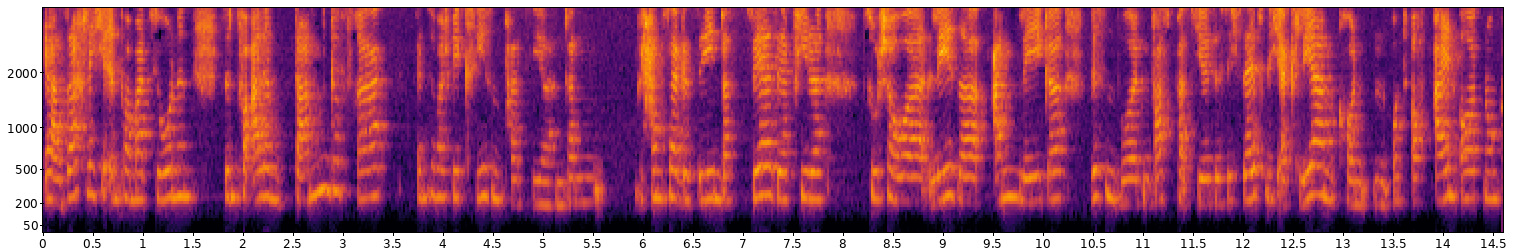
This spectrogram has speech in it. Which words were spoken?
Ja, sachliche Informationen sind vor allem dann gefragt, wenn zum Beispiel Krisen passieren. Dann wir haben es ja gesehen, dass sehr, sehr viele Zuschauer, Leser, Anleger wissen wollten, was passiert ist, sich selbst nicht erklären konnten und auf Einordnung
